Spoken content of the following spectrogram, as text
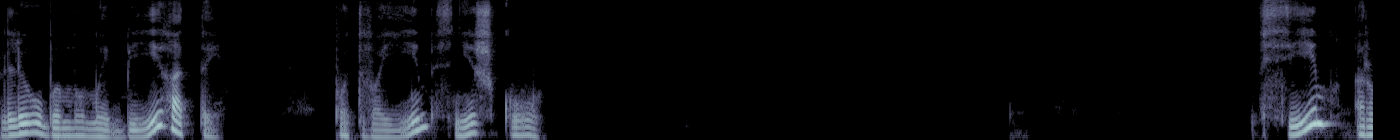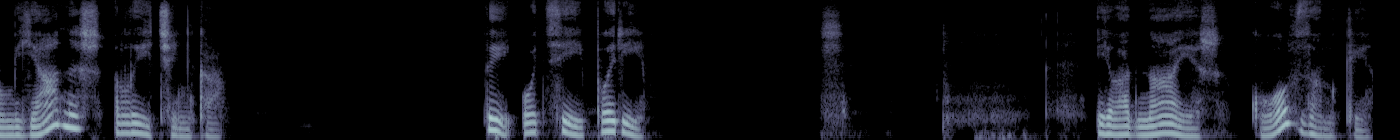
Любимо ми бігати по твоїм сніжку. Всім рум'яниш личенька. Ти о цій порі. І ладнаєш ковзанки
